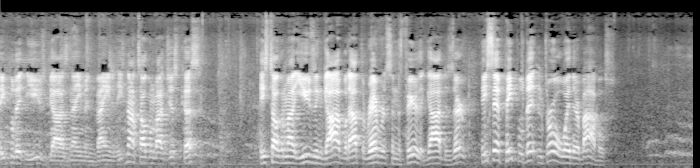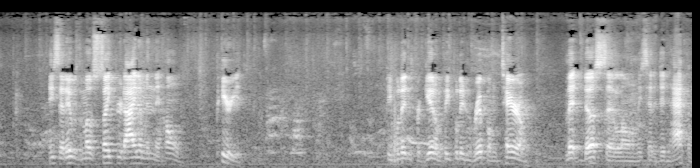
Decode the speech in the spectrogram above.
People didn't use God's name in vain. He's not talking about just cussing. He's talking about using God without the reverence and the fear that God deserved. He said people didn't throw away their Bibles. He said it was the most sacred item in the home. Period. People didn't forget them. People didn't rip them, tear them, let dust settle on them. He said it didn't happen.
